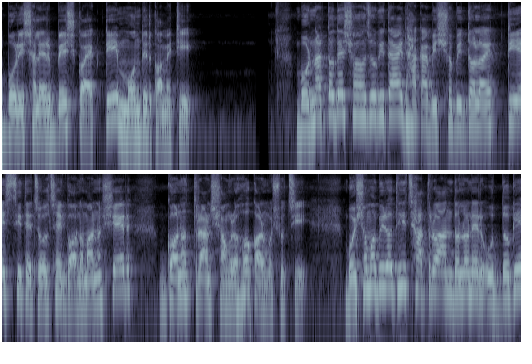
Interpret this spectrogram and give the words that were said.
বরিশালের বেশ কয়েকটি মন্দির কমিটি। বন্যার্তদের সহযোগিতায় ঢাকা বিশ্ববিদ্যালয়ের টিএসসিতে চলছে গণমানুষের গণত্রাণ সংগ্রহ কর্মসূচি। বৈষম্য বিরোধী ছাত্র আন্দোলনের উদ্যোগে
